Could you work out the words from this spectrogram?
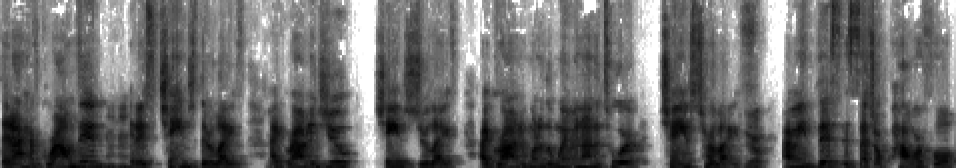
that I have grounded, Mhm. it has changed their life. Yeah. I grounded you, changed your life. I grounded one of the women on the tour, changed her life. Yeah. I mean, this is such a powerful,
